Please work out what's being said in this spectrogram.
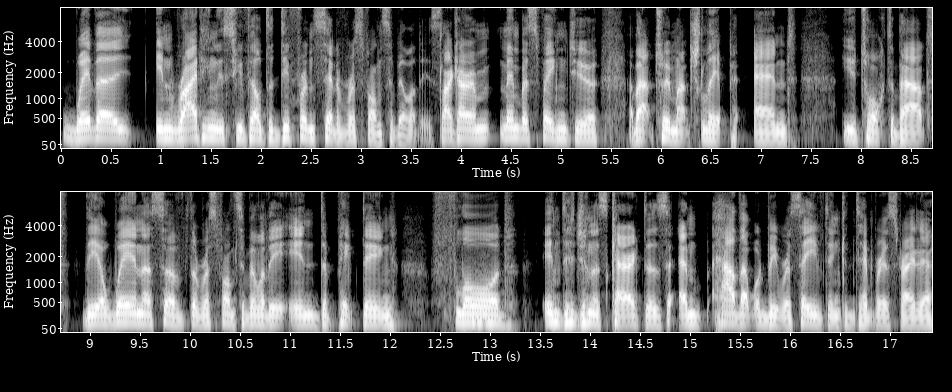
whether in writing this you felt a different set of responsibilities. Like I remember speaking to you about Too Much Lip and you talked about the awareness of the responsibility in depicting flawed mm. Indigenous characters and how that would be received in contemporary Australia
